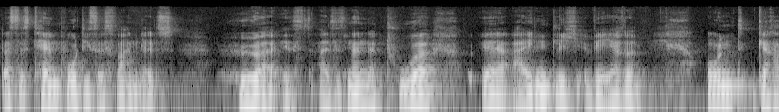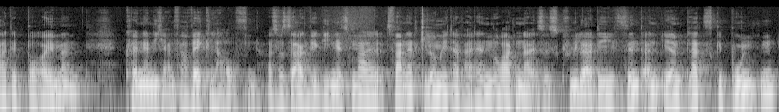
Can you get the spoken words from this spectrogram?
dass das Tempo dieses Wandels höher ist, als es in der Natur äh, eigentlich wäre. Und gerade Bäume können ja nicht einfach weglaufen. Also sagen wir gehen jetzt mal 200 Kilometer weiter Norden, da ist es kühler, die sind an ihren Platz gebunden.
